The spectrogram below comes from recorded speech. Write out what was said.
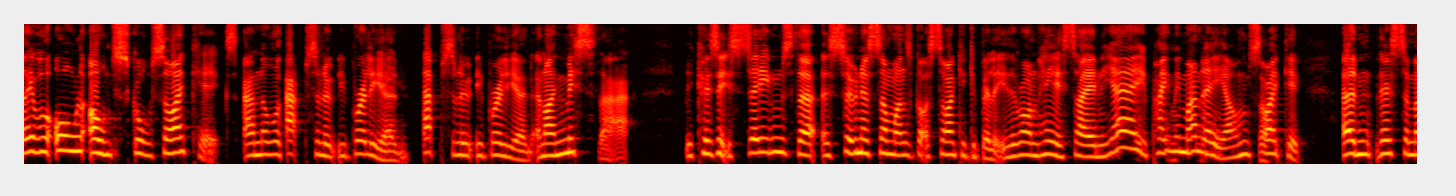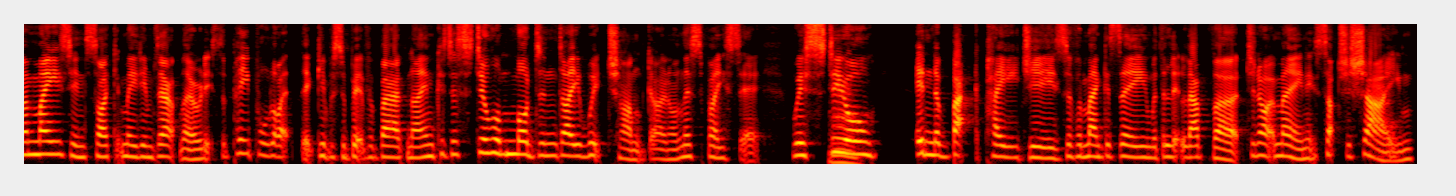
They were all old school psychics and they were absolutely brilliant, absolutely brilliant. And I miss that because it seems that as soon as someone's got a psychic ability, they're on here saying, Yay, pay me money, I'm psychic. And there's some amazing psychic mediums out there, and it's the people like that give us a bit of a bad name because there's still a modern day witch hunt going on. Let's face it, we're still mm. In the back pages of a magazine with a little advert. Do you know what I mean? It's such a shame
